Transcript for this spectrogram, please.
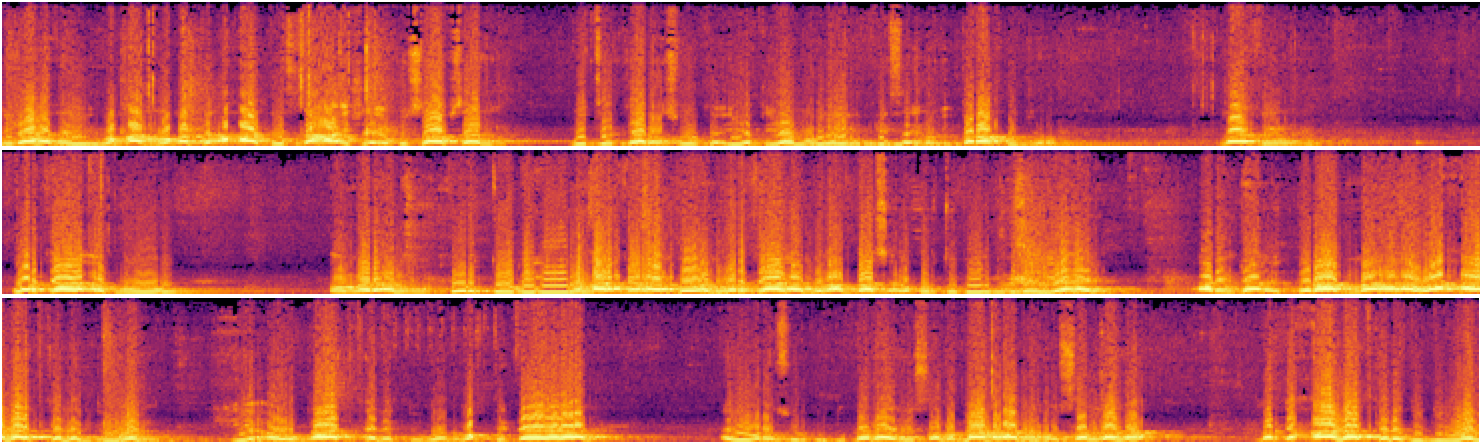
yidhaahday waxaa muuqata axaadiista caaisha ee ku saabsan witirka rasuulka iyo qiyaamuleylkiisa inuu idiraab ku jiro. Laakiin warkaa abu cumar alqurطubi waxaa ka haboon warkaa abulcabaas alqurطubi wuxuu leeyahay arrinkaa idiraab ma aha waa xaalaad kala duwan iyo awqaad kala duwan waqti dheer ayuu rasuulku dukanayay salى اllahu calayhi wasalama marka xaalaad kala duduwan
